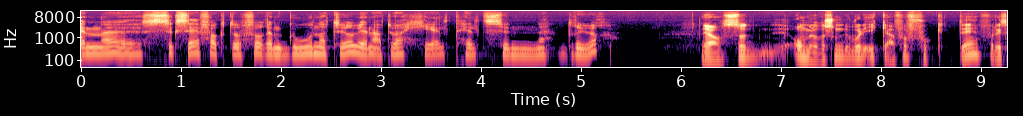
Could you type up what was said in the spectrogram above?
en eh, suksessfaktor for en god naturvin, at du har helt, helt sunne druer. Ja, Så områder som, hvor det ikke er for fuktig, f.eks.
